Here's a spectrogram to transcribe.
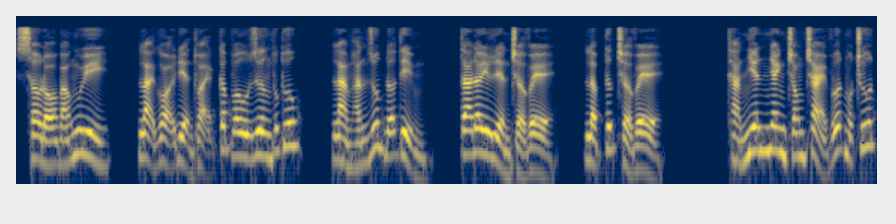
sau đó báo nguy, lại gọi điện thoại cấp Âu Dương thúc thúc, làm hắn giúp đỡ tìm, ta đây liền trở về, lập tức trở về. Thản nhiên nhanh chóng trải vớt một chút,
